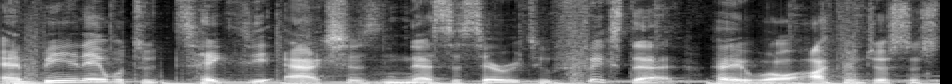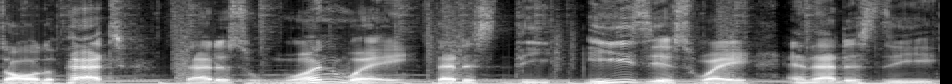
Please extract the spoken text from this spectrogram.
and being able to take the actions necessary to fix that. Hey, well, I can just install the patch. That is one way, that is the easiest way, and that is the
